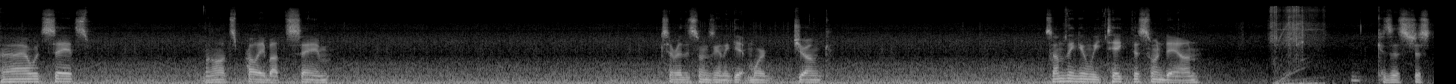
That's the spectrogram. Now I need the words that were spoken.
I would say it's well, it's probably about the same. Except for this one's going to get more junk. So I'm thinking we take this one down. Because it's just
